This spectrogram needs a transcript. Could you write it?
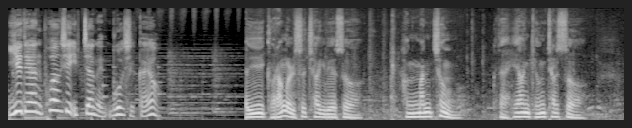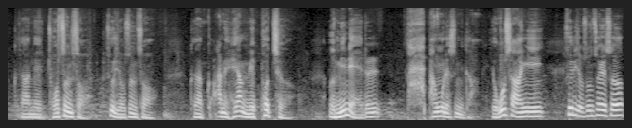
이에 대한 포항시 입장은 무엇일까요? 이 교량을 설치하기 위해서 항만청, 그다음 해양경찰서, 그다음에 조선소, 수리조선소, 그다음 그 안에 해양 레포츠, 어민회를 다 방문했습니다. 요구 사항이 수리조선소에서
